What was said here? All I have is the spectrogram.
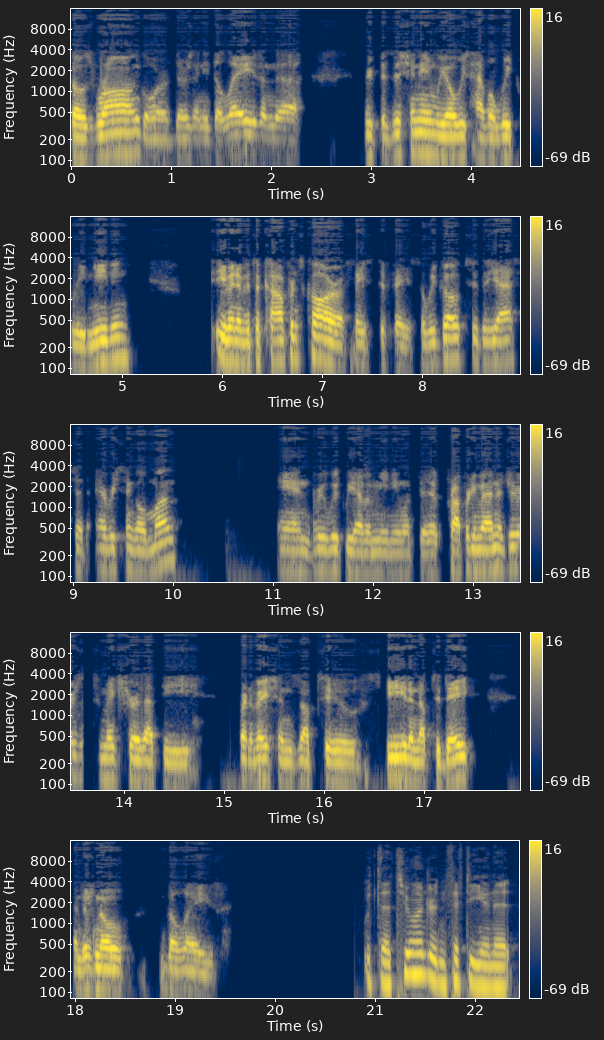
goes wrong or if there's any delays in the repositioning. We always have a weekly meeting, even if it's a conference call or a face-to-face. So we go to the asset every single month, and every week we have a meeting with the property managers to make sure that the renovation's up to speed and up to date, and there's no delays. With the 250 unit,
